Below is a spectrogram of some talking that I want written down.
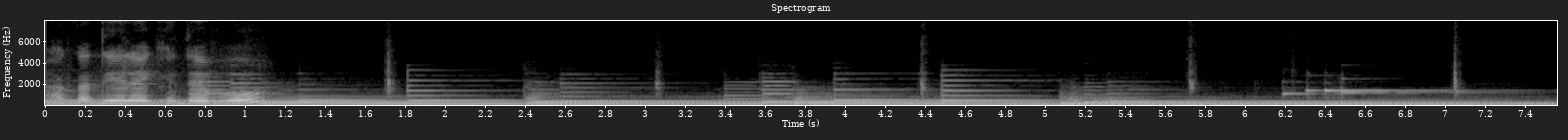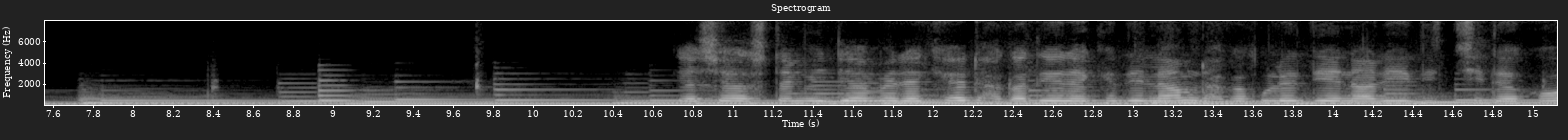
ঢাকা দিয়ে রেখে দেবো। গ্যাসের আঁচটা মিডিয়ামে রেখে ঢাকা দিয়ে রেখে দিলাম। ঢাকা খুলে দিয়ে নাড়িয়ে দিচ্ছি, দেখো।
